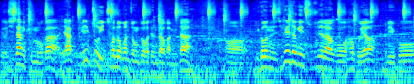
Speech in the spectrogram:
그 시장 규모가 약 1조 2천억 원 정도가 된다고 합니다. 어, 이거는 세계적인 수준이라고 하고요. 그리고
